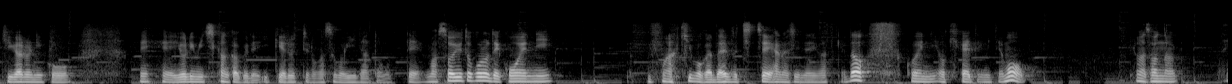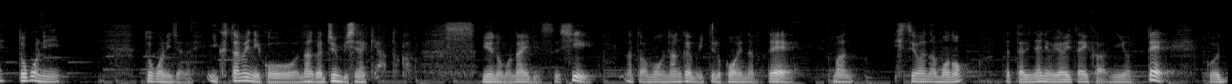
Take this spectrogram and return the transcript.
気軽にこう、ね、寄り道感覚で行けるっていうのがすごいいいなと思って、まあそういうところで公園に、まあ規模がだいぶちっちゃい話になりますけど、公園に置き換えてみても、まあそんな、ね、どこに、どこにじゃない、行くためにこう、なんか準備しなきゃとか、いうのもないですし、あとはもう何回も行ってる公園なので、まあ、必要なものだったり何をやりたいかによって、こう、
